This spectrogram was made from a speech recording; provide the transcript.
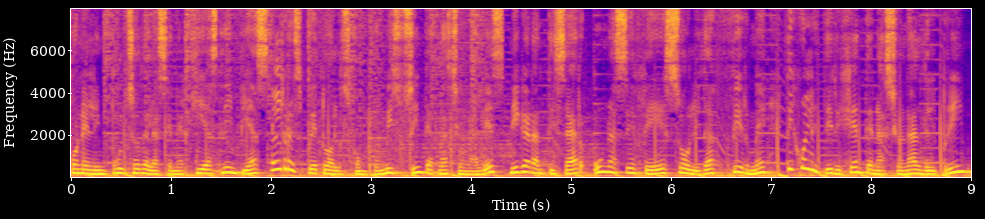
con el impulso de las energías limpias, el respeto a los compromisos internacionales ni garantizar una CFE sólida, firme, dijo el dirigente nacional del PRI.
